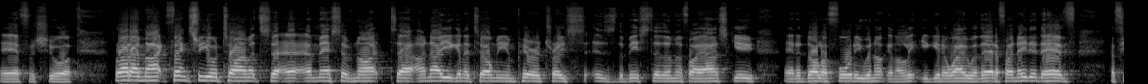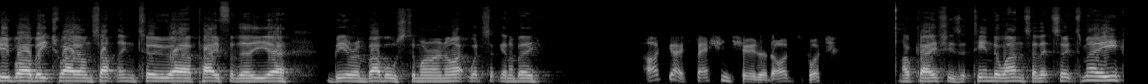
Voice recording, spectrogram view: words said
Yeah, for sure. Righto, Mark. Thanks for your time. It's a, a massive night. Uh, I know you're going to tell me Imperatrice is the best of them. If I ask you at a dollar forty, we're not going to let you get away with that. If I needed to have a few bob each way on something to uh, pay for the uh, beer and bubbles tomorrow night, what's it going to be? I'd go fashion shoot at odds, Butch. Okay, she's at 10 to 1, so that suits me.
